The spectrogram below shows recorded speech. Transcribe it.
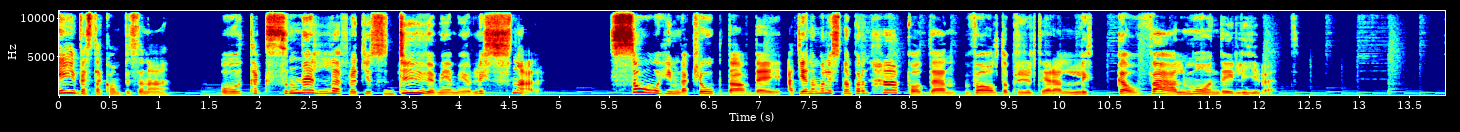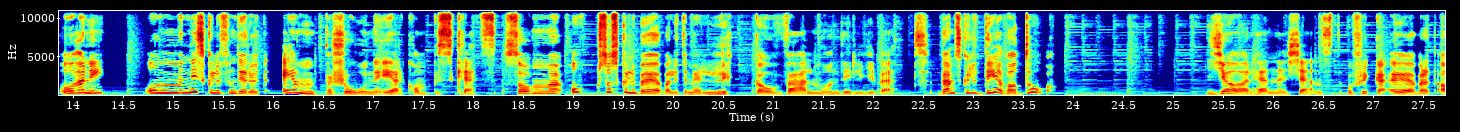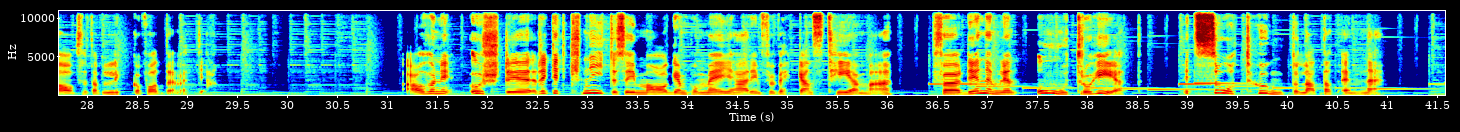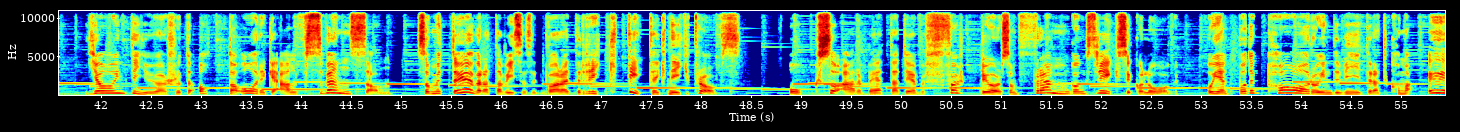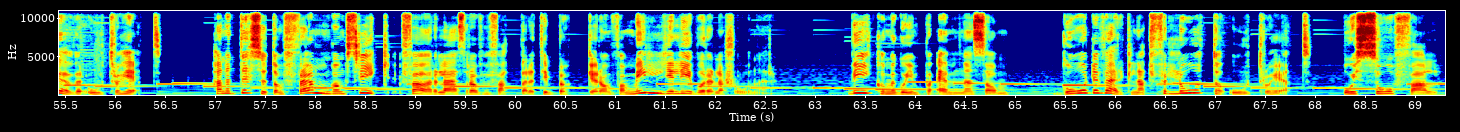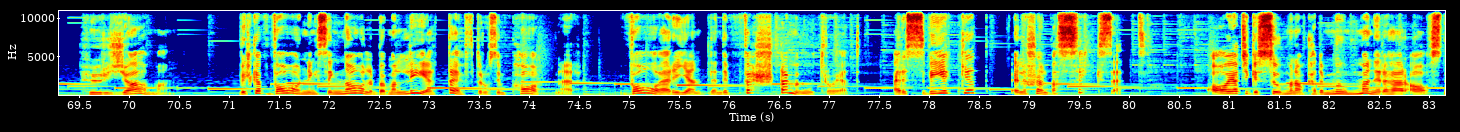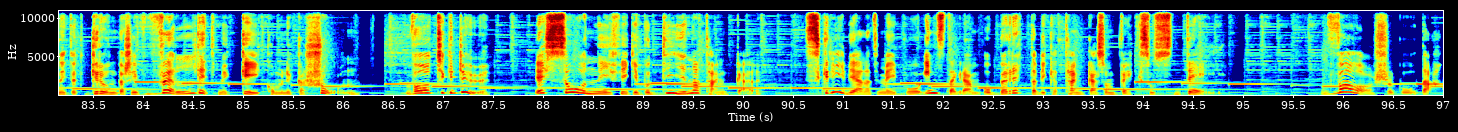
Hej bästa kompisarna! Och tack snälla för att just du är med mig och lyssnar. Så himla klokt av dig att genom att lyssna på den här podden valt att prioritera lycka och välmående i livet. Och hörni, om ni skulle fundera ut en person i er kompiskrets som också skulle behöva lite mer lycka och välmående i livet, vem skulle det vara då? Gör henne en tjänst och skicka över ett avsnitt av Lyckopodden vet jag. Ja, hörni, usch, det riktigt knyter sig i magen på mig här inför veckans tema. För det är nämligen otrohet. Ett så tungt och laddat ämne. Jag intervjuar 78-årige Alf Svensson som utöver att ha visat sig vara ett riktigt teknikproffs också arbetat i över 40 år som framgångsrik psykolog och hjälpt både par och individer att komma över otrohet. Han är dessutom framgångsrik föreläsare och författare till böcker om familjeliv och relationer. Vi kommer gå in på ämnen som Går det verkligen att förlåta otrohet? Och i så fall, hur gör man? Vilka varningssignaler bör man leta efter hos sin partner? Vad är egentligen det värsta med otrohet? Är det sveket eller själva sexet? Ja, jag tycker summan av kardemumman i det här avsnittet grundar sig väldigt mycket i kommunikation. Vad tycker du? Jag är så nyfiken på dina tankar. Skriv gärna till mig på Instagram och berätta vilka tankar som väcks hos dig. Varsågoda!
